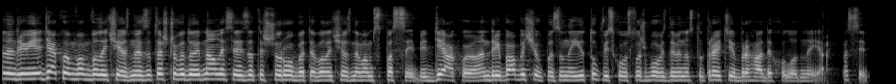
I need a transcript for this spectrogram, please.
Пане Андрію, я дякую вам величезне за те, що ви доєдналися і за те, що робите. Величезне вам спасибі. Дякую. Андрій Бабичев, позивний Ютуб, військовослужбовець 93-ї бригади Холодний Яр. Спасибі.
